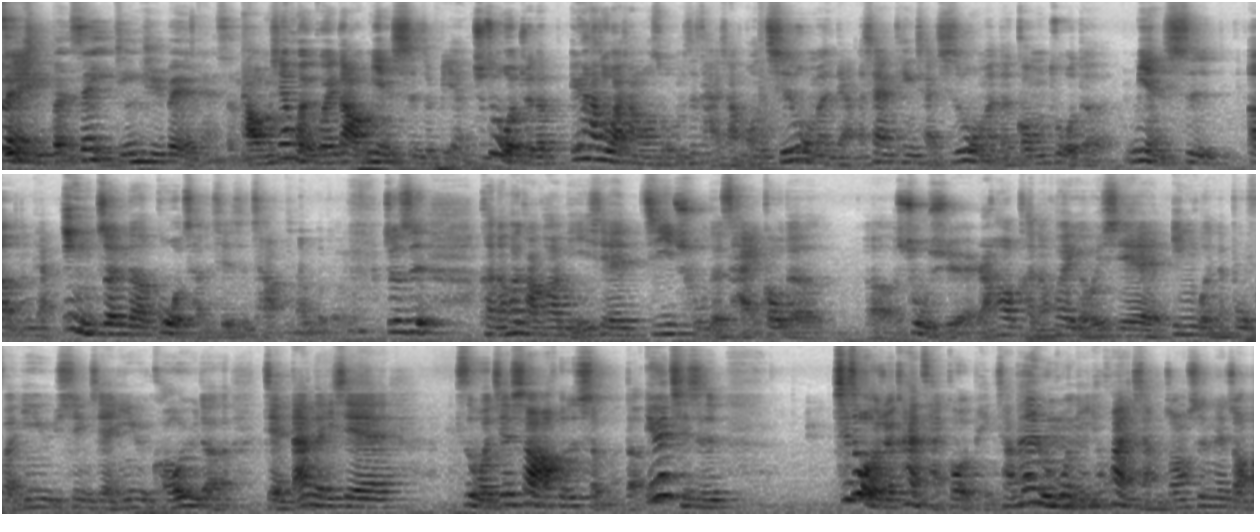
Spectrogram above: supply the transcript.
自对己本身已经具备了谈什么。好，我们先回归到面试这边，就是我觉得，因为他是外商公司，我们是台商公司，其实我们两个现在听起来，其实我们的工作的面试，呃，怎么讲，应征的过程其实是差不多的，就是可能会考考你一些基础的采购的。呃，数学，然后可能会有一些英文的部分，英语信件、英语口语的简单的一些自我介绍啊，或者什么的。因为其实其实我觉得看采购的品相，但是如果你幻想中是那种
